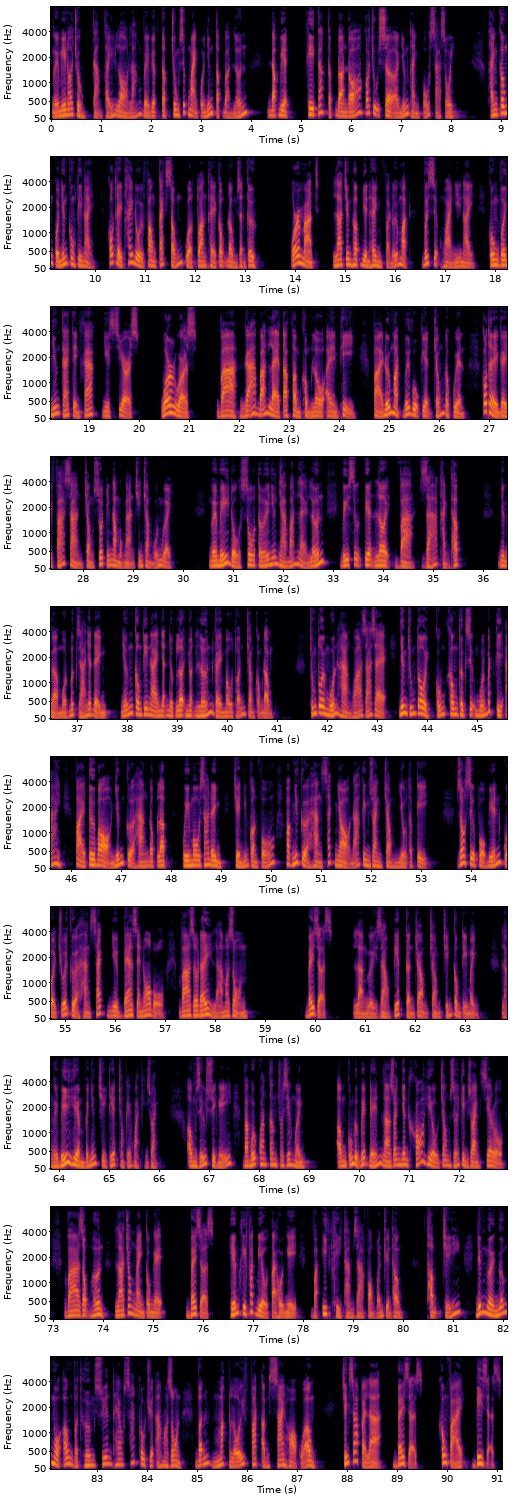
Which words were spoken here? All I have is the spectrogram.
Người Mỹ nói chung cảm thấy lo lắng về việc tập trung sức mạnh của những tập đoàn lớn, đặc biệt khi các tập đoàn đó có trụ sở ở những thành phố xa xôi. Thành công của những công ty này có thể thay đổi phong cách sống của toàn thể cộng đồng dân cư. Walmart là trường hợp điển hình phải đối mặt với sự hoài nghi này cùng với những cái tên khác như Sears, Woolworths và gã bán lẻ tạp phẩm khổng lồ AMP phải đối mặt với vụ kiện chống độc quyền có thể gây phá sản trong suốt những năm 1940. Người Mỹ đổ xô tới những nhà bán lẻ lớn vì sự tiện lợi và giá thành thấp. Nhưng ở một mức giá nhất định, những công ty này nhận được lợi nhuận lớn gây mâu thuẫn trong cộng đồng. Chúng tôi muốn hàng hóa giá rẻ, nhưng chúng tôi cũng không thực sự muốn bất kỳ ai phải từ bỏ những cửa hàng độc lập, quy mô gia đình trên những con phố hoặc những cửa hàng sách nhỏ đã kinh doanh trong nhiều thập kỷ. Do sự phổ biến của chuỗi cửa hàng sách như Barnes Noble và giờ đây là Amazon. Bezos là người giao tiếp cẩn trọng trong chính công ty mình, là người bí hiểm với những chi tiết trong kế hoạch kinh doanh. Ông giữ suy nghĩ và mối quan tâm cho riêng mình. Ông cũng được biết đến là doanh nhân khó hiểu trong giới kinh doanh zero và rộng hơn là trong ngành công nghệ. Bezos hiếm khi phát biểu tại hội nghị và ít khi tham gia phỏng vấn truyền thông. Thậm chí, những người ngưỡng mộ ông và thường xuyên theo sát câu chuyện Amazon vẫn mắc lỗi phát âm sai họ của ông. Chính xác phải là Bezos, không phải Bezos.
